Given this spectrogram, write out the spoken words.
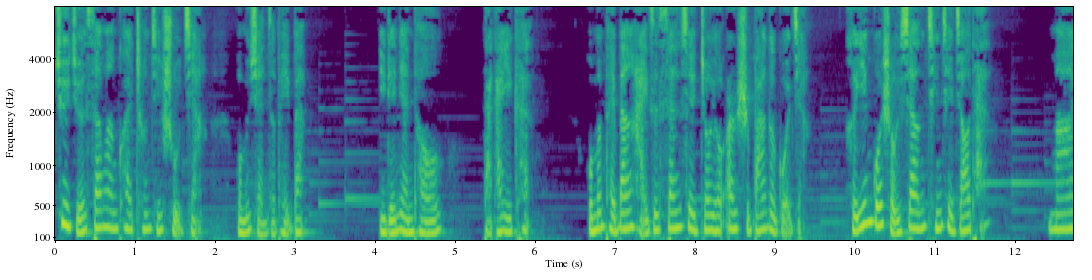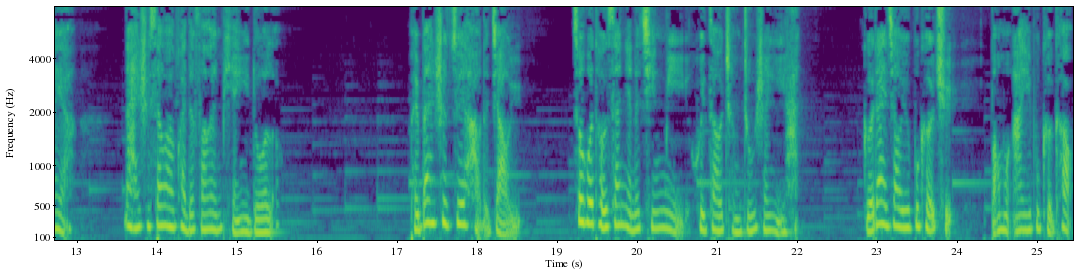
拒绝三万块撑起暑假，我们选择陪伴。你点点头，打开一看，我们陪伴孩子三岁周游二十八个国家，和英国首相亲切交谈。妈呀！那还是三万块的方案便宜多了。陪伴是最好的教育，错过头三年的亲密会造成终身遗憾。隔代教育不可取，保姆阿姨不可靠，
